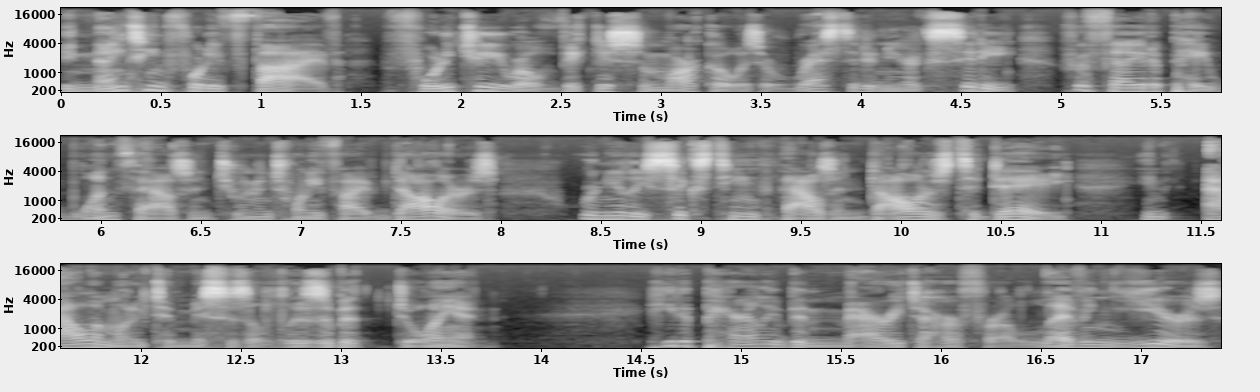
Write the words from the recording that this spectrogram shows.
In 1945, 42 year old Victor Samarco was arrested in New York City for failure to pay $1,225, or nearly $16,000 today, in alimony to Mrs. Elizabeth Doyen. He'd apparently been married to her for 11 years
